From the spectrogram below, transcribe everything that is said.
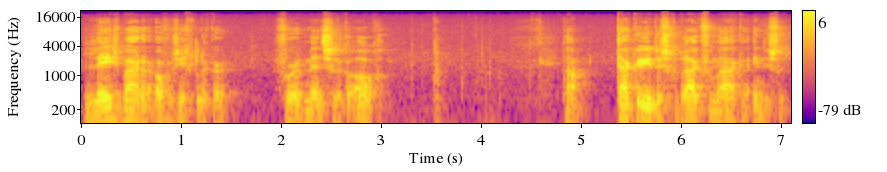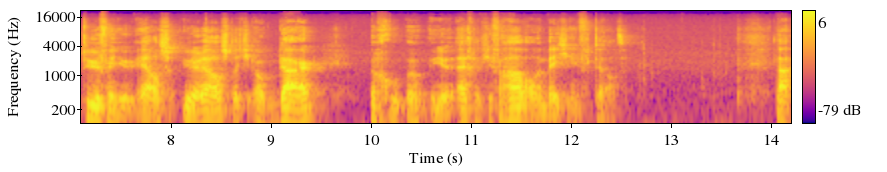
leesbaarder, overzichtelijker voor het menselijke oog. Nou, daar kun je dus gebruik van maken in de structuur van je URL's, URL's dat je ook daar je, eigenlijk je verhaal al een beetje in vertelt. Nou,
